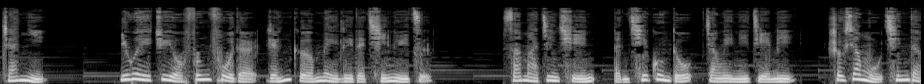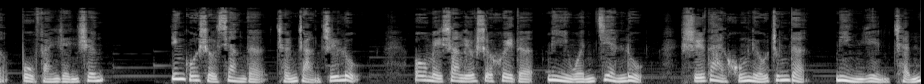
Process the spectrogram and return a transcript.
詹妮，一位具有丰富的人格魅力的奇女子。扫码进群，本期共读将为你解密首相母亲的不凡人生，英国首相的成长之路，欧美上流社会的秘闻见录，时代洪流中的命运沉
